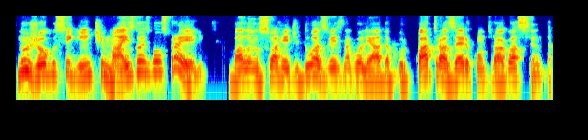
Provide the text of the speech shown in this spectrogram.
No jogo seguinte, mais dois gols para ele. Balançou a rede duas vezes na goleada por 4 a 0 contra o Água Santa.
